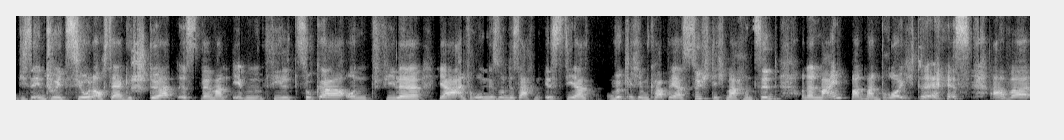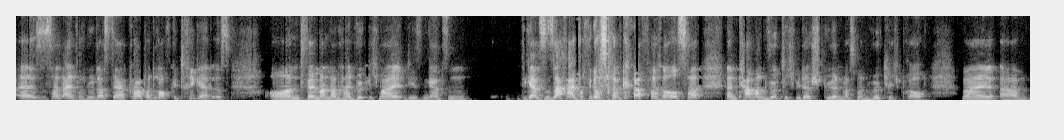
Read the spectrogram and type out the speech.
diese Intuition auch sehr gestört ist, wenn man eben viel Zucker und viele, ja, einfach ungesunde Sachen isst, die ja wirklich im Körper ja süchtig machend sind. Und dann meint man, man bräuchte es, aber äh, es ist halt einfach nur, dass der Körper drauf getriggert ist. Und wenn man dann halt wirklich mal diesen ganzen die ganzen Sachen einfach wieder aus seinem Körper raus hat, dann kann man wirklich wieder spüren, was man wirklich braucht. Weil, ähm,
